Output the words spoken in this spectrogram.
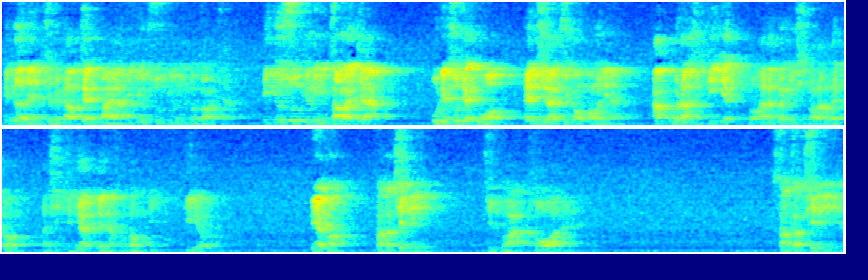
迄个呢，想要到战败啊！一九四九年都走来遮，一九四九年走来遮，有历史证据哦，迄毋是咱随讲讲的尔。啊，有人是记忆，我安尼过去是大人有咧讲，但是真正连人都拢记记了。你也看，三十七年一万箍安尼，三十七年的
